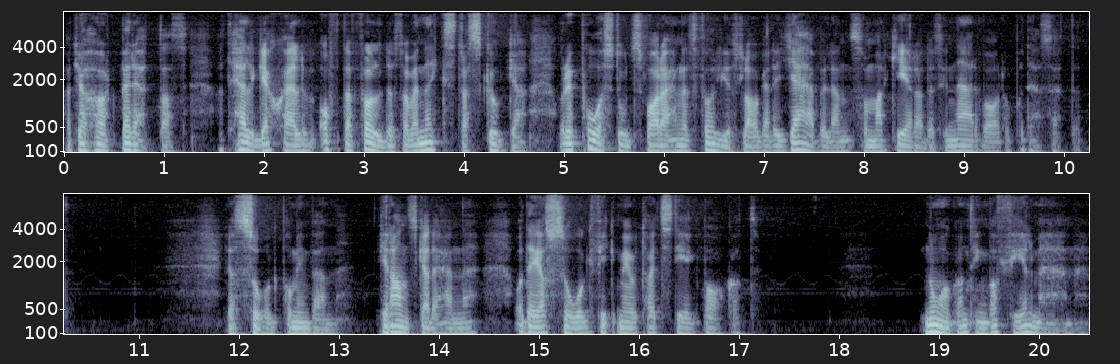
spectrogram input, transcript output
att jag hört berättas att Helga själv ofta följdes av en extra skugga och det påstods vara hennes följeslagare djävulen som markerade sin närvaro på det sättet. Jag såg på min vän, granskade henne och det jag såg fick mig att ta ett steg bakåt. Någonting var fel med henne.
